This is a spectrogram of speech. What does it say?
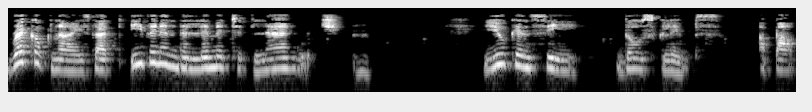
Recognize that even in the limited language, you can see those glimpses about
